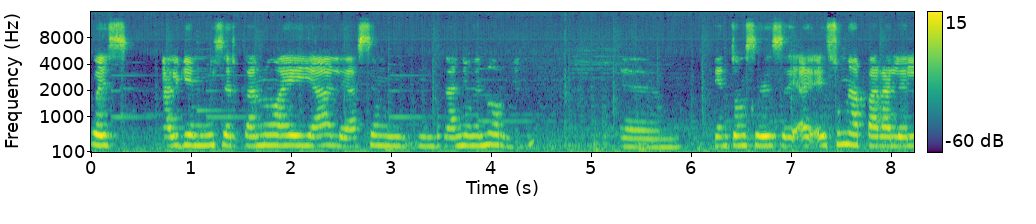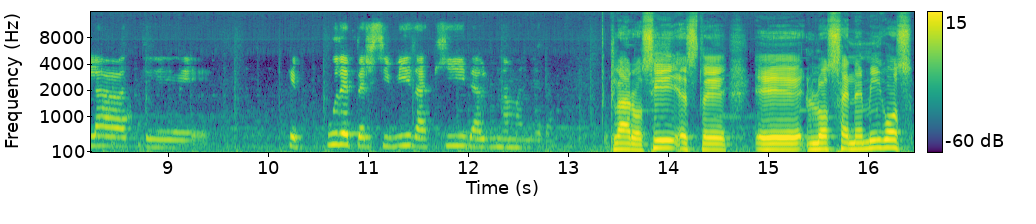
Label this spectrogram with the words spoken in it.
pues alguien muy cercano a ella le hace un, daño enorme. Em, entonces eh, es una paralela que que pude percibir aquí de alguna manera. Claro, sí, este, eh, los enemigos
